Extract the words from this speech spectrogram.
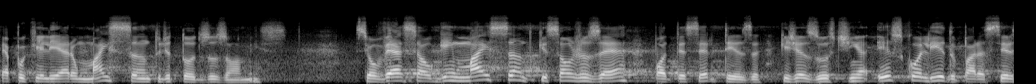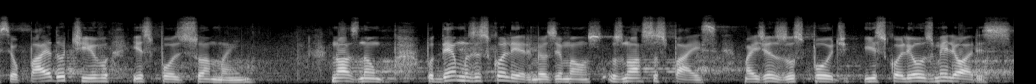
é porque ele era o mais santo de todos os homens. Se houvesse alguém mais santo que São José, pode ter certeza que Jesus tinha escolhido para ser seu pai adotivo e esposo de sua mãe. Nós não podemos escolher, meus irmãos, os nossos pais, mas Jesus pôde e escolheu os melhores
